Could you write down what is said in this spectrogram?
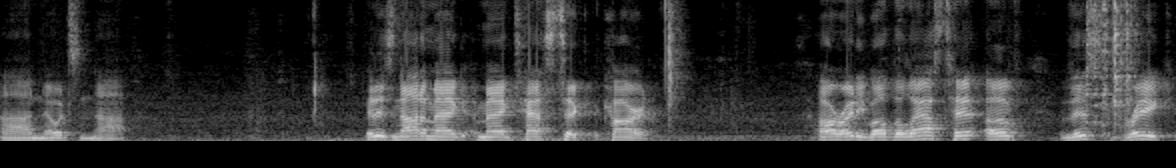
Uh, no, it's not. It is not a mag magtastic card. Alrighty, well, the last hit of this break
